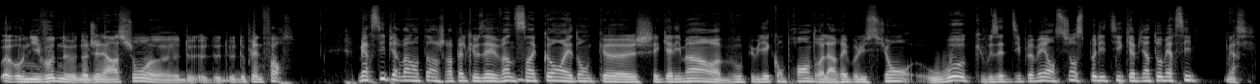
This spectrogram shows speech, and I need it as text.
au niveau de no- notre génération de, de- de- de pleine force. Merci Pierre Valentin. Je rappelle que vous avez 25 ans et donc euh, chez Gallimard, vous publiez Comprendre la révolution woke. Vous êtes diplômé en sciences politiques. À bientôt. Merci. Merci.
